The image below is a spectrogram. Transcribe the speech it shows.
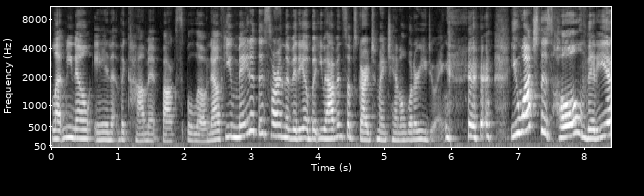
Let me know in the comment box below. Now, if you made it this far in the video, but you haven't subscribed to my channel, what are you doing? you watched this whole video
